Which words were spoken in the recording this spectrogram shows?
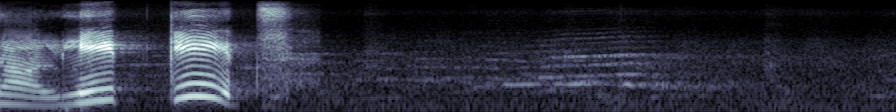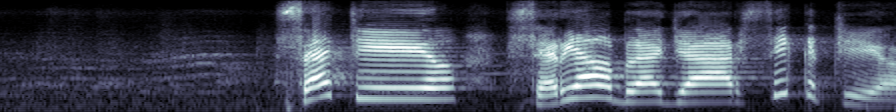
Solid Kids. Secil, serial belajar si kecil.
